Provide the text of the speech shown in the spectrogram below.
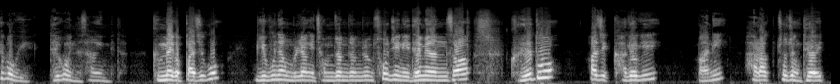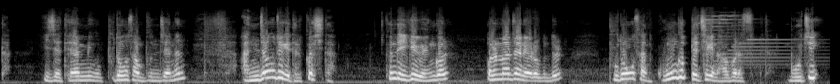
회복이 되고 있는 상황입니다. 금매가 빠지고 미분양 물량이 점점 점점 소진이 되면서 그래도 아직 가격이 많이 하락 조정되어 있다. 이제 대한민국 부동산 문제는 안정적이 될 것이다. 근데 이게 웬걸? 얼마 전에 여러분들 부동산 공급 대책이 나와버렸습니다. 뭐지?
